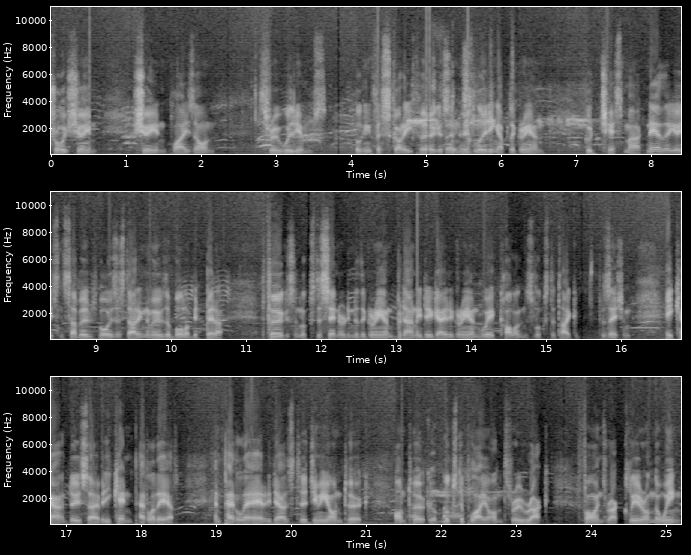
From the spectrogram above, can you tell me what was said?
Troy Sheen. Sheehan plays on through Williams, looking for Scotty Ferguson, who's leading up the ground. Good chest mark. Now the Eastern Suburbs boys are starting to move the ball a bit better. Ferguson looks to centre it into the ground, but only to go to ground where Collins looks to take possession. He can't do so, but he can paddle it out. And paddle out he does to Jimmy Onturk. Onturk good looks to play on through Ruck. Finds Ruck clear on the wing.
